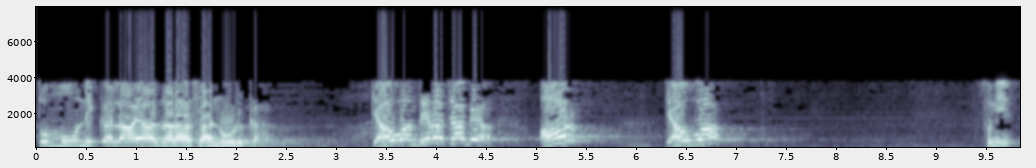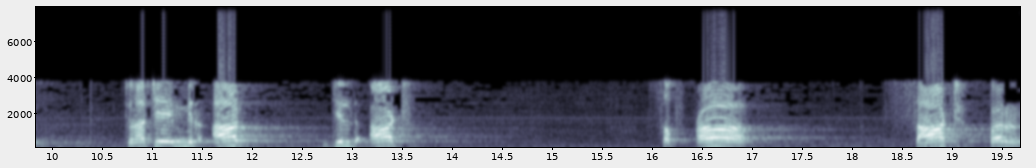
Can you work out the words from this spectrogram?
تو منہ نکل آیا ذرا سا نور کا۔ کیا ہوا؟ اندھیرا چھا گیا۔ اور کیا ہوا؟ سنیے۔ چنانچہ مر جلد آٹھ، صفحہ ساٹھ پر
